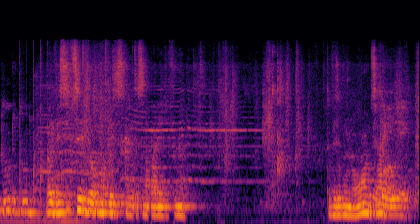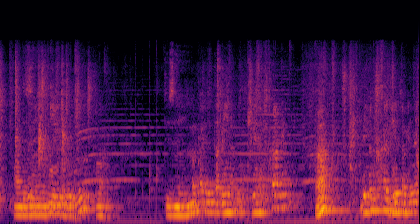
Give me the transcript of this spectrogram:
tudo, tudo. Vai ver se você viu alguma coisa escrita assim na parede, Fernando. Talvez algum nome, sabe? Desenhei. Ó, um desenho aqui. Ó. Desenho. Rapaz, ele tá bem, bem rabiscadinho. Hã? Bem rabiscadinho também, né?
